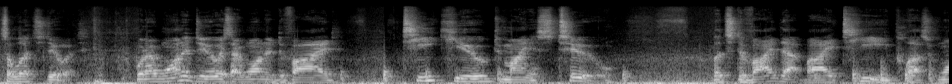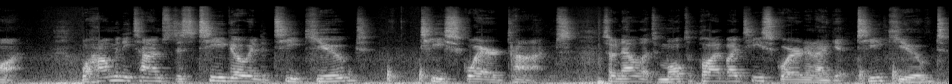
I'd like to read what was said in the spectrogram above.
So let's do it. What I want to do is I want to divide t cubed minus 2. Let's divide that by t plus 1. Well, how many times does t go into t cubed? t squared times. So now let's multiply by t squared and I get t cubed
